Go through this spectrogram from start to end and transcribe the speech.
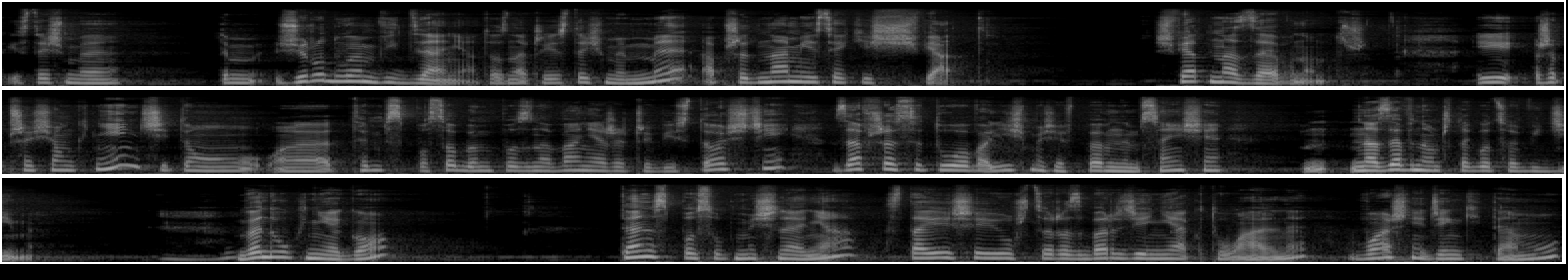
jesteśmy tym źródłem widzenia, to znaczy jesteśmy my, a przed nami jest jakiś świat. Świat na zewnątrz. I że przesiąknięci tą, e, tym sposobem poznawania rzeczywistości, zawsze sytuowaliśmy się w pewnym sensie na zewnątrz tego, co widzimy. Według niego ten sposób myślenia staje się już coraz bardziej nieaktualny, właśnie dzięki temu,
